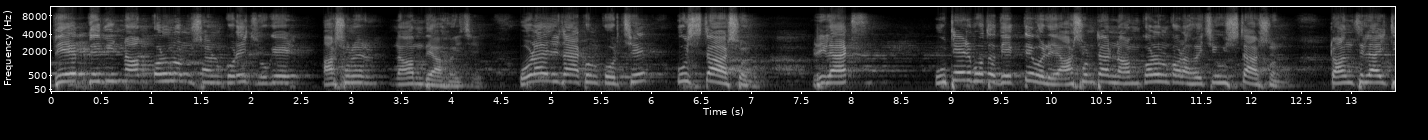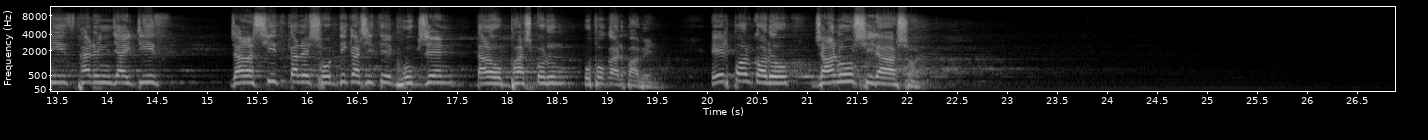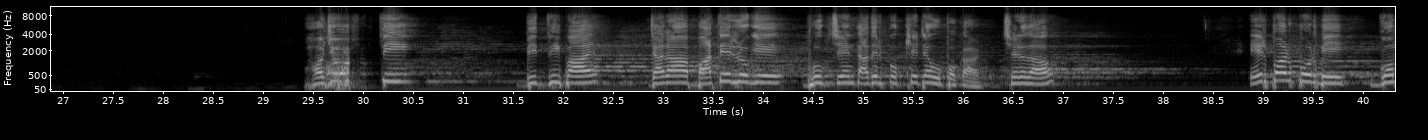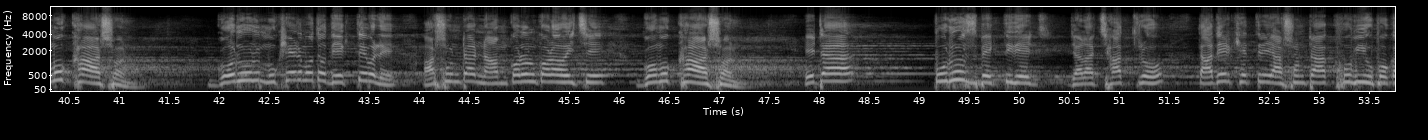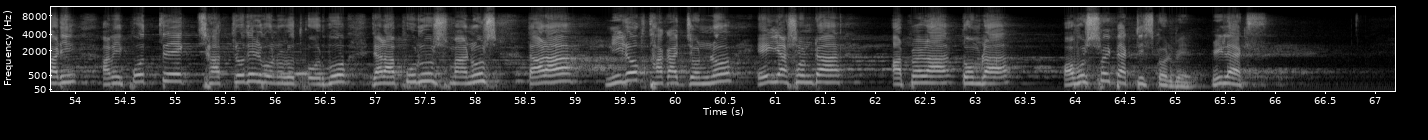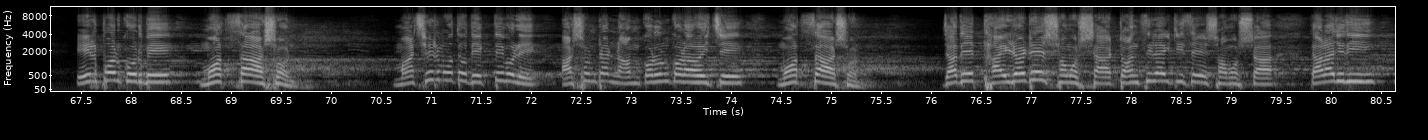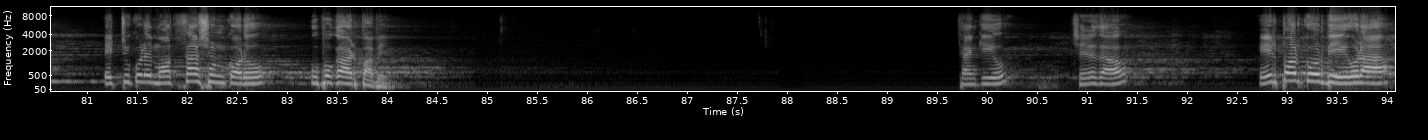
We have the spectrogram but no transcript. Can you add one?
দেব দেবীর নামকরণ অনুসরণ করে যোগের আসনের নাম দেয়া হয়েছে। ওরা যেটা এখন করছে, উষ্টা আসন। রিল্যাক্স উটের মতো দেখতে বলে আসনটার নামকরণ করা হয়েছে উষ্টা আসন। টনসিলাইটিস ফ্যারেঞ্জাইটিস যারা শীতকালে সর্দি কাশিতে ভুগছেন, তারা অভ্যাস করুন, উপকার পাবেন। এরপর করো, জানু শিরা আসন হজম শক্তি বৃদ্ধি পায়। যারা বাতের রোগে ভুগছেন, তাদের পক্ষে এটা উপকার। ছেড়ে দাও। এরপর পড়বে গোমুখা আসন গরুর মুখের মতো দেখতে বলে আসনটার নামকরণ করা হয়েছে গোমুখা আসন। এটা পুরুষ ব্যক্তিদের যারা ছাত্র, তাদের ক্ষেত্রে এই আসনটা খুবই উপকারী। আমি প্রত্যেক ছাত্রদের অনুরোধ করব, যারা পুরুষ মানুষ, তারা নীরব থাকার জন্য এই আসনটা আপনারা, তোমরা অবশ্যই প্র্যাকটিস করবে। রিল্যাক্স। এরপর করবে মৎস্যা আসন মাছের মতো দেখতে বলে আসনটার নামকরণ করা হয়েছে মৎস্যা আসন। যাদের থাইরয়েডের সমস্যা টনসিলাইটিসের সমস্যা, তারা যদি একটু করে মৎস্যাসন করো, উপকার পাবে। থ্যাংক ইউ ছেড়ে দাও। এরপর করবে ওরা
